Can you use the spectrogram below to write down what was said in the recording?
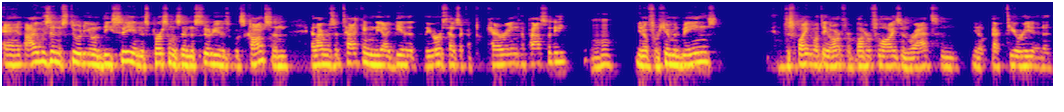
and I was in a studio in D.C. and this person was in the studio in Wisconsin, and I was attacking the idea that the Earth has a carrying capacity, mm-hmm. you know, for human beings despite what they are for butterflies and rats and you know bacteria in a,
